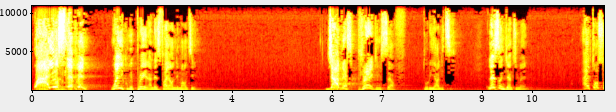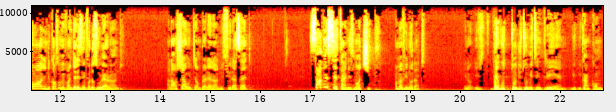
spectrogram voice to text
Why are you sleeping? When you could be praying and there's fire on the mountain. Jabez prayed himself to reality. Listen, gentlemen. I told someone in the course of evangelism for those who were around, and I was sharing with some brethren and with you. I said, serving Satan is not cheap. How many of you know that? You know, if devil told you to meet him 3 a.m., you, you can't come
